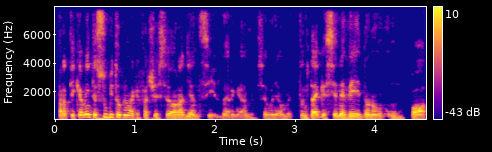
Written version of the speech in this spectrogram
praticamente subito prima che facessero Radiant Silvergun, se vogliamo, tant'è che se ne vedono un po'.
